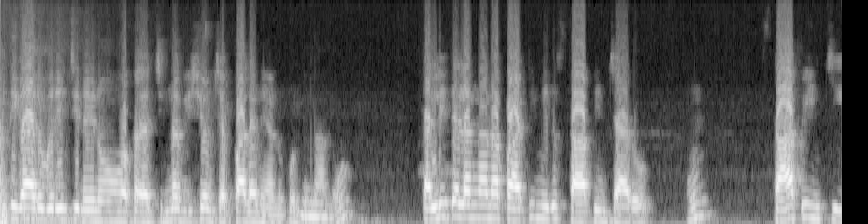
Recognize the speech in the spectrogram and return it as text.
క్రాంతి గారి గురించి నేను ఒక చిన్న విషయం చెప్పాలని అనుకుంటున్నాను. తల్లి తెలంగాణ పార్టీ మీరు స్థాపించారు. స్థాపించి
